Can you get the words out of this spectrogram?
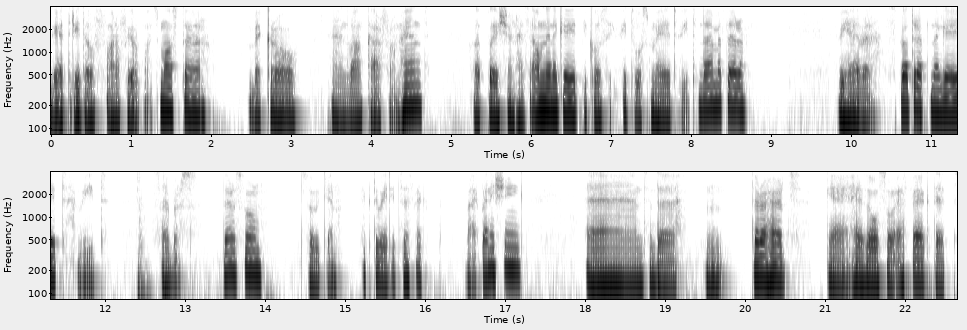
get rid of one of your opponent's monster, back row, and one card from hand. Laplacian has Omni Negate because it was made with diameter we have a spell trap negate with Cyberse Desavewurm, so we can activate its effect by banishing. And the mm, terahertz has also effect that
